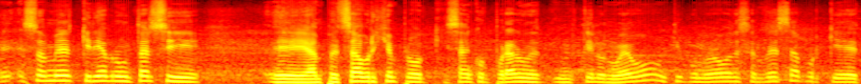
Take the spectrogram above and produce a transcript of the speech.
Eh, Eso me quería preguntar si eh, han pensado, por ejemplo, quizá incorporar un, un estilo nuevo, un tipo nuevo de cerveza, porque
